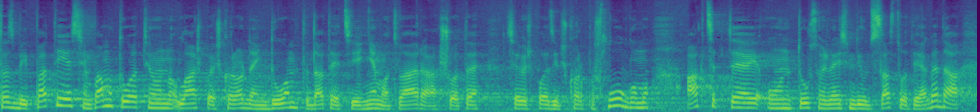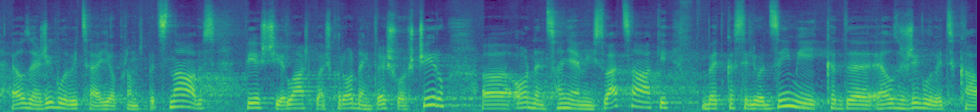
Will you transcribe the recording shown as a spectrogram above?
tas bija patiesi un pamatoti, un Lāčplēša kara ordeņa doma tad attiecīgi ņemot vērā šo sieviešu palīdzības korpusu lūgumu, akceptēja un 1928. gadā Elzē Žiglavicai jau, protams, pēc nāves piešķīra Lāčplēša kara ordeņa trešo šķiru. Ordeni saņēma viņas vecāki, bet kas ir ļoti zīmīgi, kad eh, Elza Žiglovica kā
